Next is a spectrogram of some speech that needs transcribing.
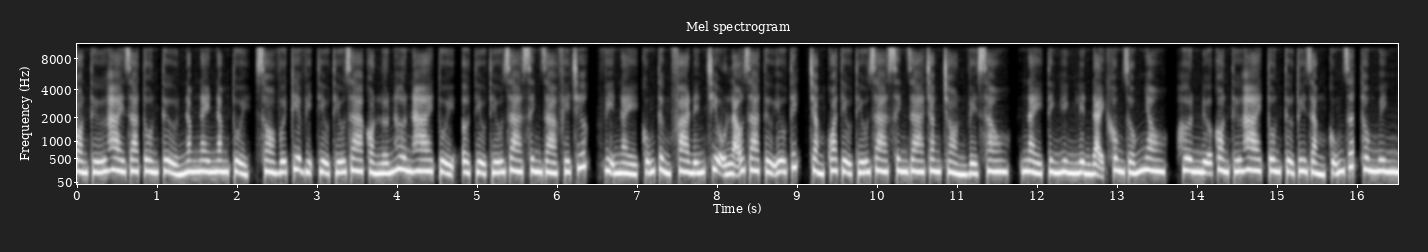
Con thứ hai gia tôn tử năm nay 5 tuổi, so với kia vị tiểu thiếu gia còn lớn hơn 2 tuổi, ở tiểu thiếu gia sinh ra phía trước, vị này cũng từng pha đến triệu lão gia từ yêu thích, chẳng qua tiểu thiếu gia sinh ra trăng tròn về sau, này tình hình liền đại không giống nhau, hơn nữa con thứ hai tôn tử tuy rằng cũng rất thông minh,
